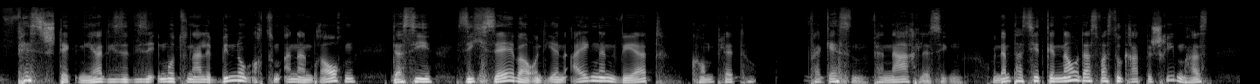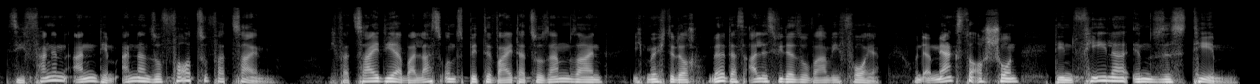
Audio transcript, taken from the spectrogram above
feststecken, ja, diese, diese emotionale Bindung auch zum anderen brauchen, dass sie sich selber und ihren eigenen Wert komplett vergessen, vernachlässigen. Und dann passiert genau das, was du gerade beschrieben hast. Sie fangen an, dem anderen sofort zu verzeihen. Ich verzeih dir, aber lass uns bitte weiter zusammen sein. Ich möchte doch, ne, dass alles wieder so war wie vorher. Und da merkst du auch schon den Fehler im System.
